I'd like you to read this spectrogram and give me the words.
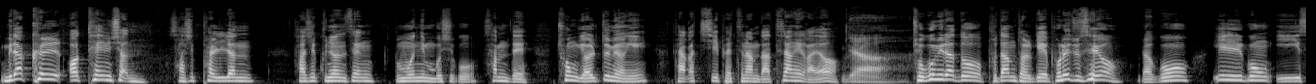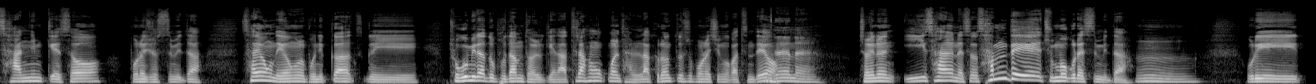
miracle attention 48년 49년생 부모님 모시고 3대 총 12명이 다 같이 베트남 나트랑에 가요. 야. 조금이라도 부담 덜게 보내주세요. 라고 1024님께서 보내주셨습니다. 사용 내용을 보니까 이 조금이라도 부담 덜게 나트랑 항공권을 달라 그런 뜻으로 보내신 것 같은데요. 네네. 저희는 이 사연에서 3대에 주목을 했습니다. 음. 우리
